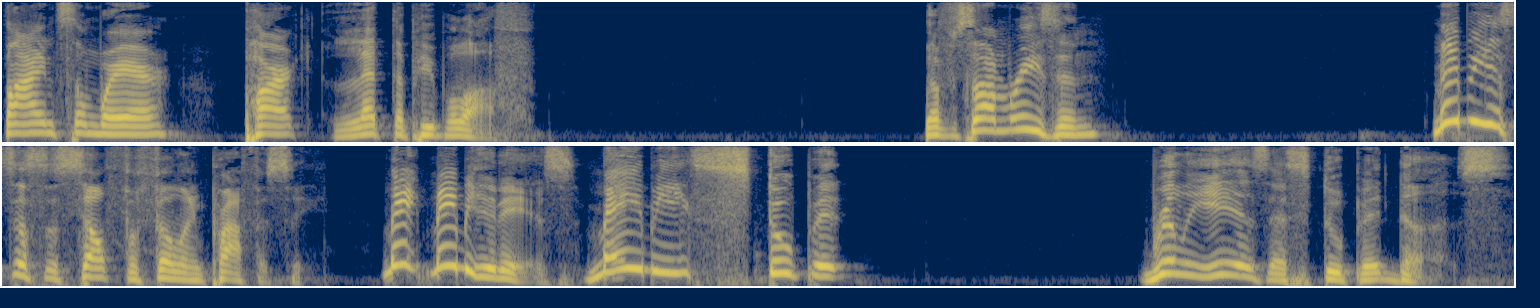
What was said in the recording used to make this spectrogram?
find somewhere, park, let the people off. But for some reason, maybe it's just a self fulfilling prophecy. Maybe it is. Maybe stupid really is as stupid does.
